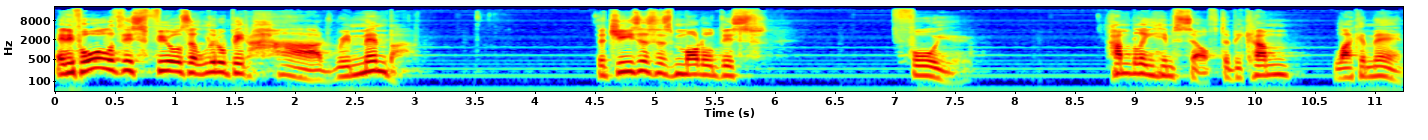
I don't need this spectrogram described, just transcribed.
And if all of this feels a little bit hard, remember that Jesus has modeled this for you, humbling himself to become like a man,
